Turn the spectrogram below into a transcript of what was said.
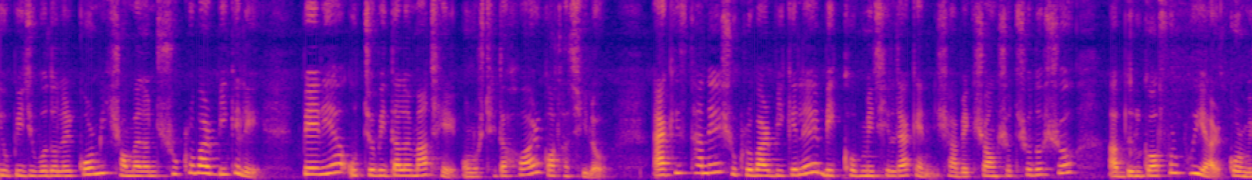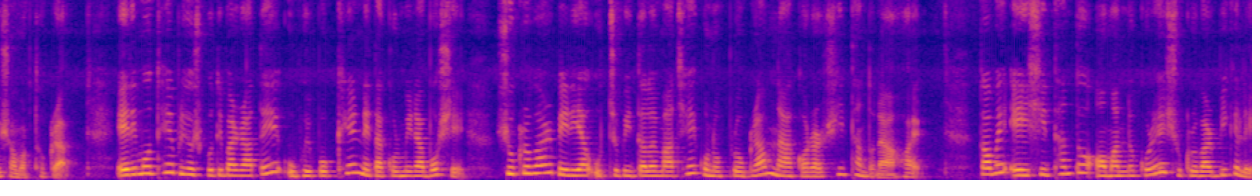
ইউপি যুবদলের কর্মী সম্মেলন শুক্রবার বিকেলে পেরিয়া উচ্চ বিদ্যালয় মাঠে অনুষ্ঠিত হওয়ার কথা ছিল। একই স্থানে শুক্রবার বিকেলে বিক্ষোভ মিছিল ডাকেন সাবেক সংসদ সদস্য আব্দুল গফর ভুইয়ার কর্মী সমর্থকরা। এরই মধ্যে বৃহস্পতিবার রাতে উভয় পক্ষের নেতাকর্মীরা বসে শুক্রবার পেরিয়া উচ্চ বিদ্যালয় মাঠে কোনো প্রোগ্রাম না করার সিদ্ধান্ত নেওয়া হয়। তবে এই সিদ্ধান্ত অমান্য করে শুক্রবার বিকেলে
